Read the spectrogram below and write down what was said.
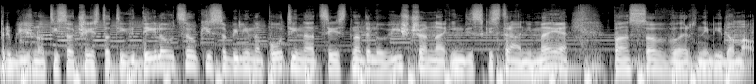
približno 1600 delavcev, ki so bili na poti na cestna delovišča na indijski strani meje, pa so vrnili domov.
